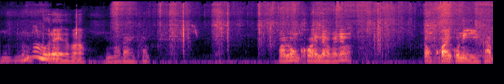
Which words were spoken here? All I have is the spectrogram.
อืมบ่ได้หรือเปล่าเห็นบ่ได้ครับ มาลงคอยแล้วก็ยังต้องคอยกูนี่อีกครับ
